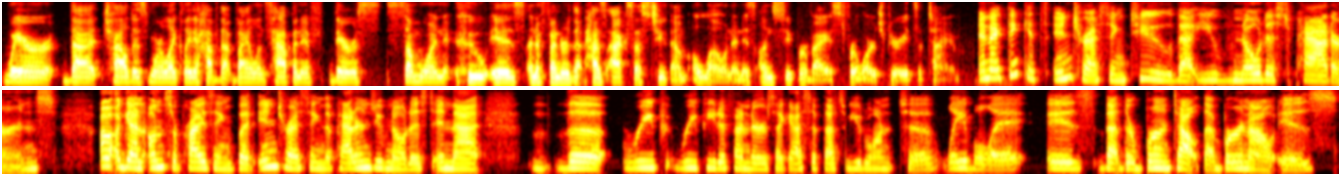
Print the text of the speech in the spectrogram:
where that child is more likely to have that violence happen if there's someone who is an offender that has access to them alone and is unsupervised for large periods of time. And I think it's interesting too that you've noticed patterns uh, again unsurprising but interesting the patterns you've noticed in that the re- repeat offenders i guess if that's what you'd want to label it is that they're burnt out that burnout is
